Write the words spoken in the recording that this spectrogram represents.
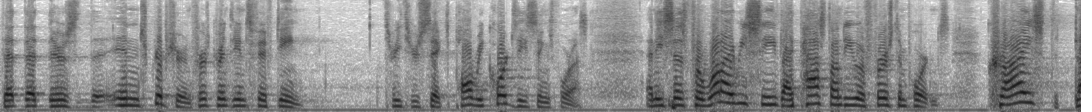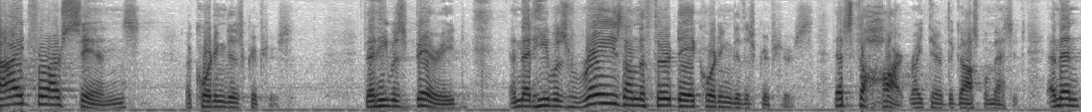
that, that there's the, in Scripture in 1 Corinthians 15, 3 through 6? Paul records these things for us. And he says, For what I received, I passed on to you of first importance. Christ died for our sins, according to the Scriptures, that he was buried and that he was raised on the third day according to the scriptures. That's the heart right there of the gospel message. And then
